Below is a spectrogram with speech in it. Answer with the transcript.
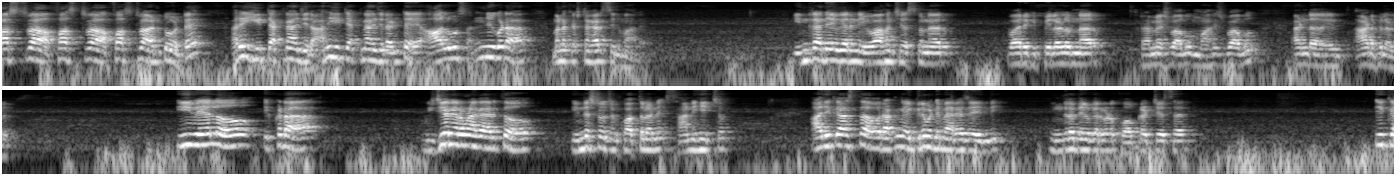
ఫస్ట్ రా ఫస్ట్ రా ఫస్ట్ రా అంటూ ఉంటే అరే ఈ టెక్నాలజీ అరే ఈ టెక్నాలజీ అంటే ఆల్మోస్ట్ అన్నీ కూడా మన కృష్ణ గారి సినిమాలే. ఇందిరాదేవి గారిని వివాహం చేసుకున్నారు వారికి పిల్లలు ఉన్నారు రమేష్ బాబు మహేష్ బాబు అండ్ ఆడపిల్లలు. ఈ వేలో ఇక్కడ విజయ నిర్మణ గారితో ఇండస్ట్రీ వచ్చిన కొత్తలోనే సాన్నిహిత్యం. అది కాస్త ఓ రకంగా అగ్రిమెంట్ మ్యారేజ్ అయింది. ఇందిరాదేవి గారు కూడా కోఆపరేట్ చేశారు. ఇక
